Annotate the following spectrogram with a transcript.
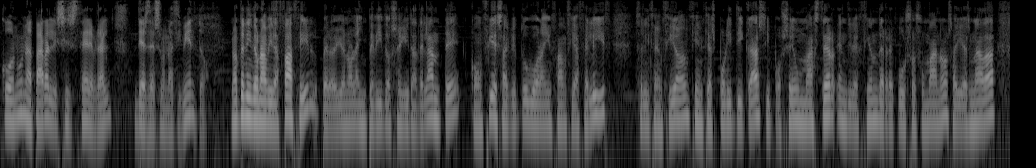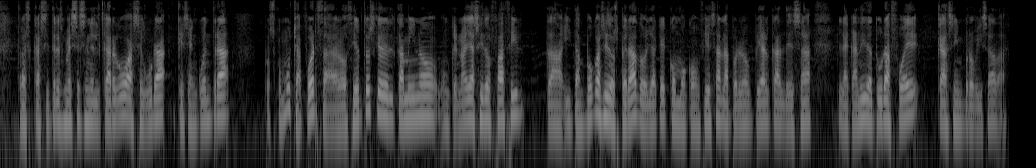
con una parálisis cerebral desde su nacimiento. No ha tenido una vida fácil, pero ello no le ha impedido seguir adelante. Confiesa que tuvo una infancia feliz, se licenció en Ciencias Políticas y posee un máster en Dirección de Recursos Humanos. Ahí es nada. Tras casi tres meses en el cargo, asegura que se encuentra pues con mucha fuerza. Lo cierto es que el camino, aunque no haya sido fácil y tampoco ha sido esperado, ya que como confiesa la propia alcaldesa, la candidatura fue casi improvisada.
